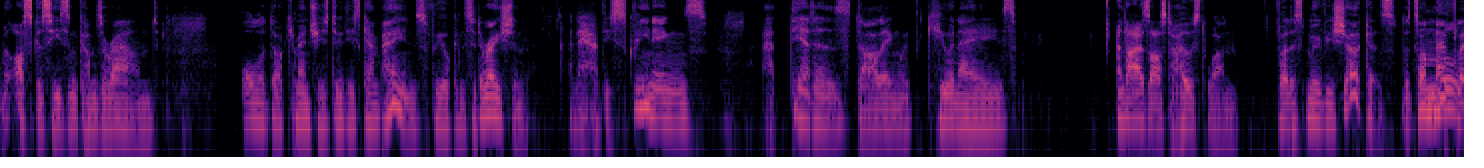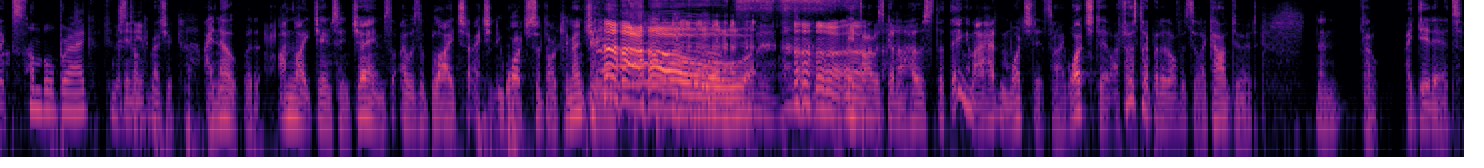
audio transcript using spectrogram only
the Oscar season comes around, all the documentaries do these campaigns for your consideration, and they have these screenings at theaters, darling, with Q and A's. And I was asked to host one for this movie Shirkers that's on Netflix. Humble brag. This documentary. I know, but unlike James St. James, I was obliged to actually watch the documentary Oh. if I was going to host the thing, and I hadn't watched it, so I watched it. At first, I put it off and said I can't do it. Then, so I did it,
